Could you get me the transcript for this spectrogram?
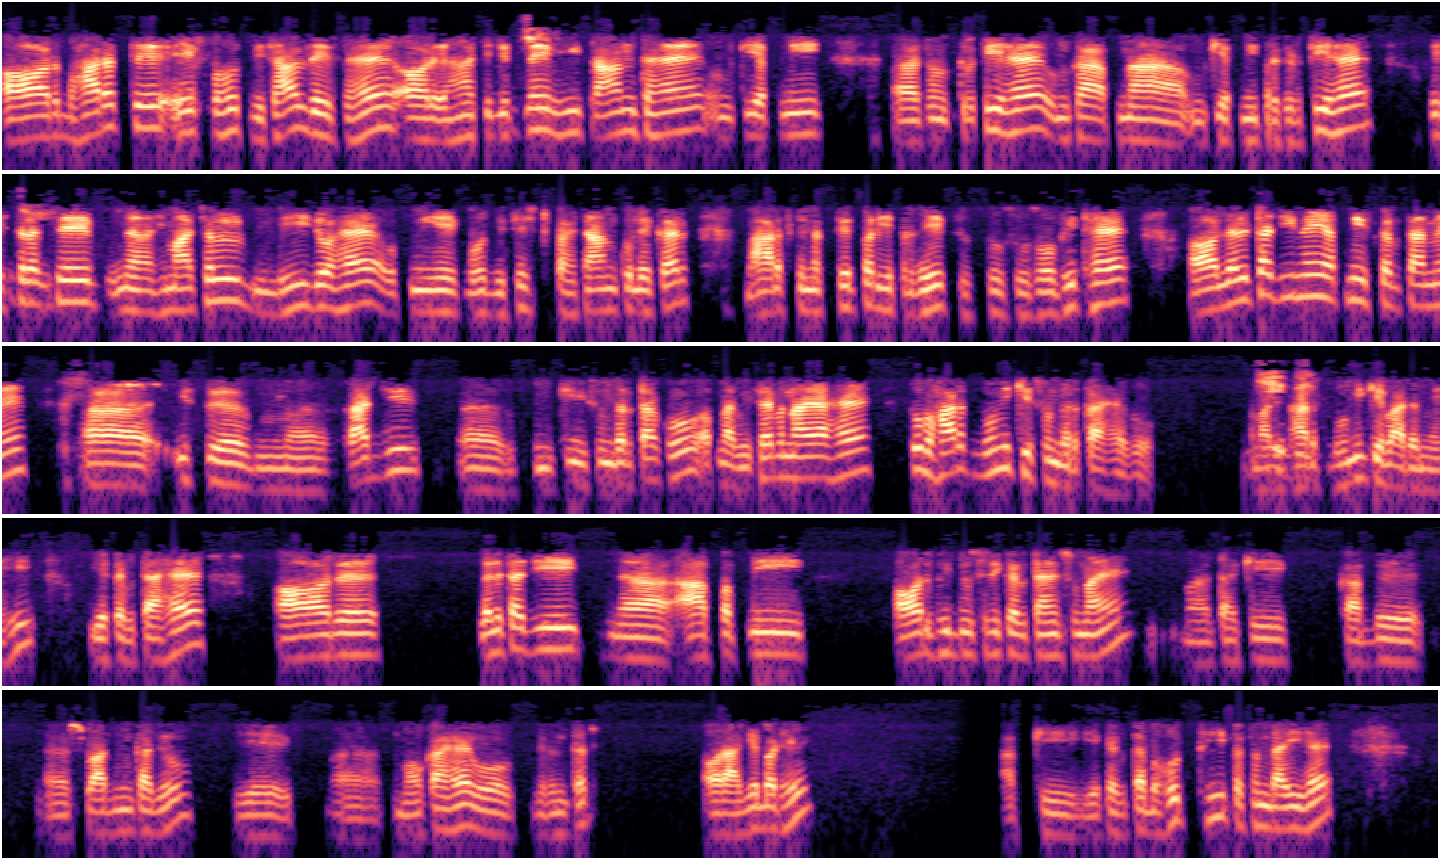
और भारत एक बहुत विशाल देश है और यहाँ के जितने भी प्रांत हैं उनकी अपनी संस्कृति है उनका अपना उनकी अपनी प्रकृति है। इस तरह से हिमाचल भी जो है अपनी एक बहुत विशिष्ट पहचान को लेकर भारत के नक्शे पर ये प्रदेश सुशोभित है। और ललिता जी ने अपनी इस कविता में इस राज्य की सुंदरता को अपना विषय बनाया है। तो भारत भूमि की सुंदरता है वो। हमारी भारत भूमि के बारे में ही ये कविता है। और ललिता जी आप अपनी और भी दूसरी कविताएँ सुनाए ताकि काव्य स्वाधीन का जो ये मौका है वो निरंतर और आगे बढ़े। आपकी ये कविता बहुत ही पसंद आई है।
